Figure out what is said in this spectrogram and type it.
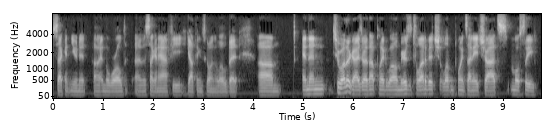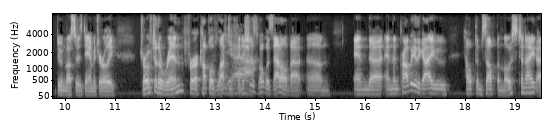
second unit uh, in the world uh, in the second half, he, he got things going a little bit. Um, and then two other guys who I thought played well. Mirza Teletovic, 11 points on eight shots, mostly doing most of his damage early. Drove to the rim for a couple of lefty Yeah. finishes. What was that all about? Um, and uh, and then probably the guy who helped himself the most tonight, I,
